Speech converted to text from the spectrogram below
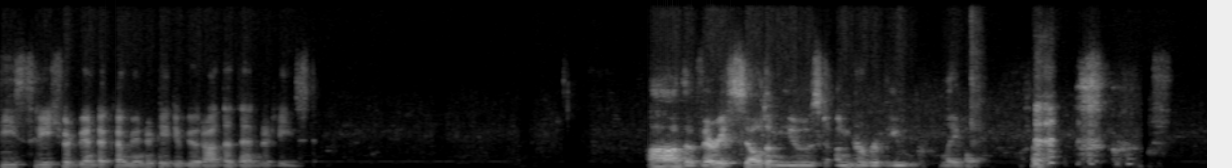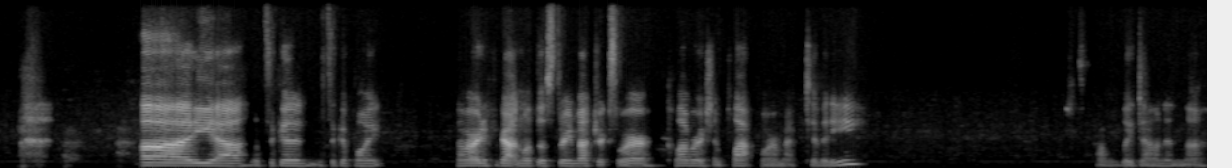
these three should be under community review rather than released. Ah, the very seldom used under review label. Uh, yeah, that's a good, that's a good point. I've already forgotten what those three metrics were. Collaboration platform activity. It's Probably down in the.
